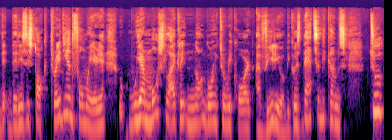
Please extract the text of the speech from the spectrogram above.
that there is a stock trading in the FOMO area, we are most likely not going to record a video because that becomes too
